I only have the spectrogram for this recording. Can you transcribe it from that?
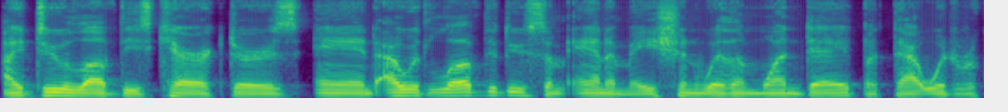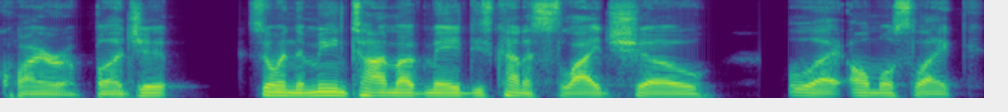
I do love these characters and I would love to do some animation with them one day, but that would require a budget. So in the meantime, I've made these kind of slideshow, like almost like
